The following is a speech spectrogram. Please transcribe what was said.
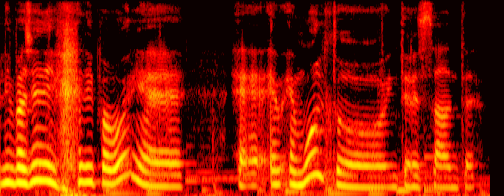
L'invasione dei, dei pavoni è, è- è- è molto interessante.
